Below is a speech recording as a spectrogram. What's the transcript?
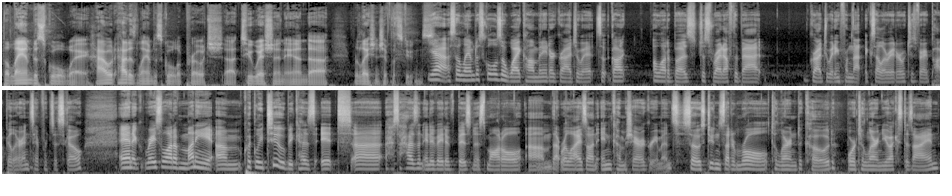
the Lambda School way? How, how does Lambda School approach uh, tuition and uh, relationship with students? Yeah, so Lambda School is a Y Combinator graduate, so it got a lot of buzz just right off the bat graduating from that accelerator, which is very popular in San Francisco. And it raised a lot of money um, quickly, too, because it uh, has, an innovative business model um, that relies on income share agreements. So students that enroll to learn to code or to learn UX design,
